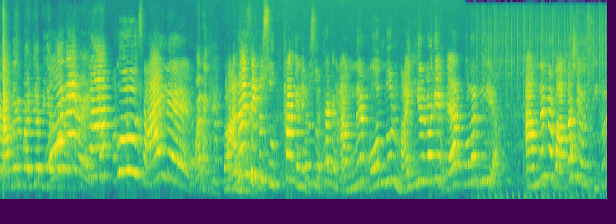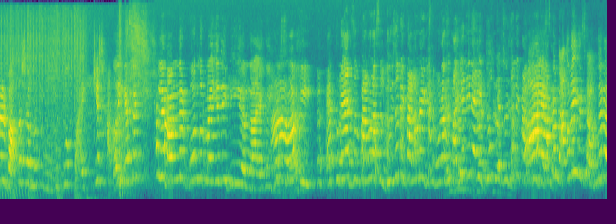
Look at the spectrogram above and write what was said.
কামের মাইয়া বিয়ে করি না মানে কি? মানে থাকেন একটু চুপ থাকেন আমনের বন্ধুর মাইয়ের লগে হ্যাঁ পোলা দিয়ে আমনের না বাতাসে ওই সিডরের বাতাসে আমরা টুকটুকো পাইকে সাদা হয়ে গেছে তাহলে আমনের বন্ধুর মাইয়ে দিয়ে বিয়ে লায়ক হয়ে আ, গেছে আপনি, একটু না একজন পাগল আছে, দুইজনেই পাগল হয়ে গেছে। মোরা যে মাইয়া নি না, এই দুঃখে দুইজনেই পাগল হয়ে আমরা পাগল হয়ে গেছি আপনারা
